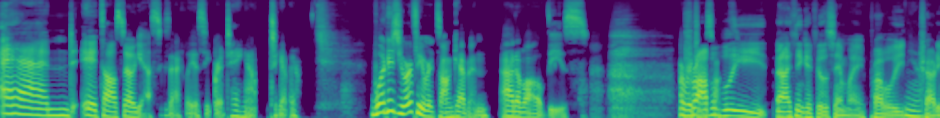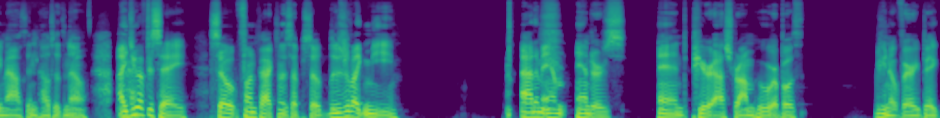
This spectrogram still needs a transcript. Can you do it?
and it's also, yes, exactly, a secret to hang out together. What is your favorite song, Kevin, out of all of these? Probably, I think I feel the same way. Probably Yeah. Trouty Mouth and Hell to the No. I do have to say, so fun fact from this episode: loser like me, Adam Am- Anders and Pierre Astrom, who are both, you know, very big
